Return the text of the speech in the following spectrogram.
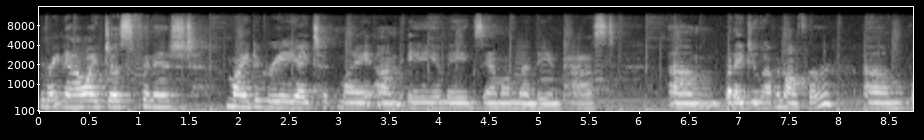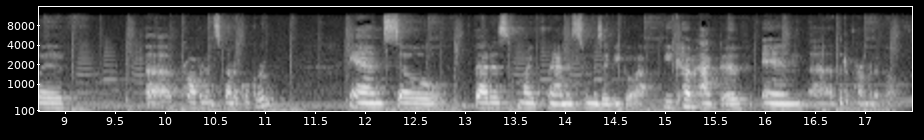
Right now, I just finished my degree. I took my um, AAMA exam on Monday and passed, um, but I do have an offer um, with uh, Providence Medical Group. And so that is my plan as soon as I become active in uh, the Department of Health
